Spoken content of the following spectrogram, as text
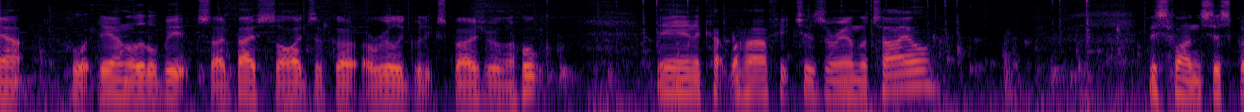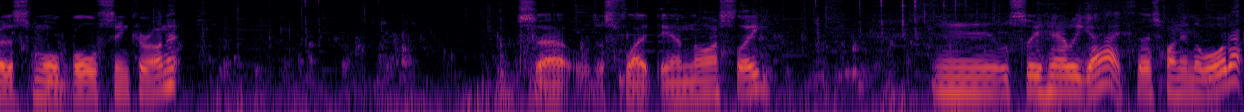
out pull it down a little bit so both sides have got a really good exposure on the hook. Then a couple of half hitches around the tail. This one's just got a small ball sinker on it. So it will just float down nicely. And we'll see how we go. First one in the water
